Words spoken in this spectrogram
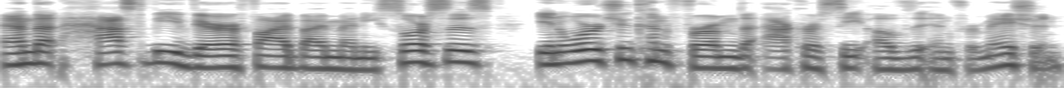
and that has to be verified by many sources in order to confirm the accuracy of the information.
